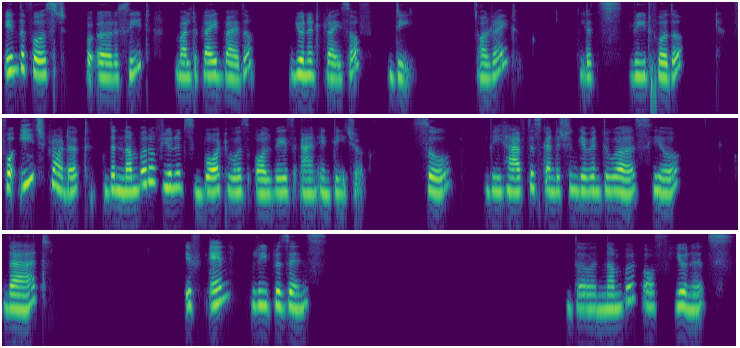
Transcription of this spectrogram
in the first uh, receipt multiplied by the unit price of D. All right. Let's read further. For each product, the number of units bought was always an integer. So we have this condition given to us here that if n represents the number of units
